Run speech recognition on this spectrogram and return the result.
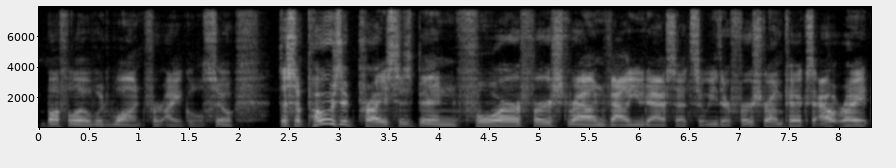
Buffalo would want for Eichel. So the supposed price has been four first round valued assets. So either first round picks outright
